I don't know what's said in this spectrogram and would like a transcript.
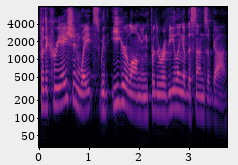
For the creation waits with eager longing for the revealing of the sons of God.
